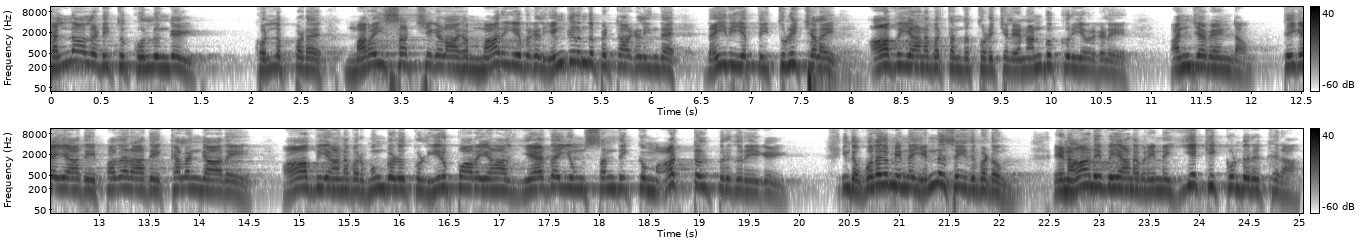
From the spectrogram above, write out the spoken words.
கல்லால் அடித்து கொல்லுங்கள். கொல்லப்பட மறைசாட்சிகளாக மாறியவர்கள் எங்கிருந்து பெற்றார்கள் இந்த தைரியத்தை துணிச்சலை? ஆவியானவர் தந்த துணிச்சலை என் அன்புக்குரியவர்களே அஞ்ச வேண்டாம். திகையாதே பதறாதே கலங்காதே. ஆவியானவர் உங்களுக்குள் இருப்பாரையானால் எதையும் சந்திக்கும் ஆற்றல் பெறுகிறீர்கள். இந்த உலகம் என்னை என்ன செய்துவிடும்? என் ஆணைவையானவர் என்னை இயக்கிக் கொண்டிருக்கிறார்.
